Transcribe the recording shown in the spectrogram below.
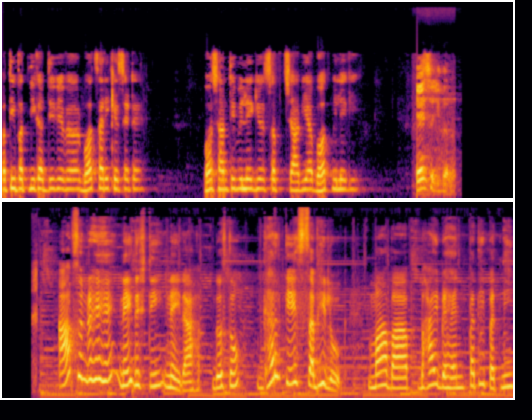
पति पत्नी का दिव्य व्यवहार बहुत सारी कैसेट है। बहुत शांति मिलेगी और सब चाबियाँ बहुत मिलेगी। आप सुन रहे हैं नई दृष्टि नई राह। दोस्तों घर के सभी लोग माँ बाप भाई बहन पति पत्नी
